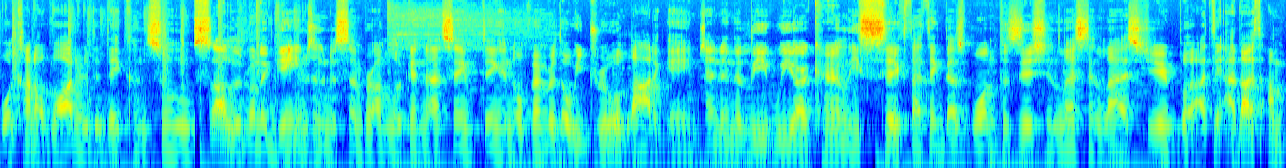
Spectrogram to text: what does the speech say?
What kind of water did they consume? Solid run of games in December. I'm looking at same thing in November though. We drew a lot of games. And in the league, we are currently sixth. I think that's one position less than last year, but I think I, I'm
